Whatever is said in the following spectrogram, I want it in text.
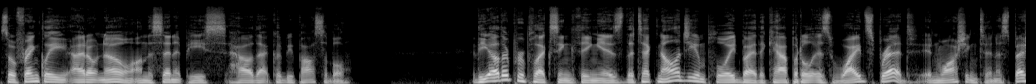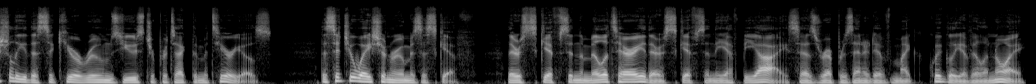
So, frankly, I don't know on the Senate piece how that could be possible. The other perplexing thing is the technology employed by the Capitol is widespread in Washington, especially the secure rooms used to protect the materials. The Situation Room is a SCIF. There's SCIFs in the military, there's SCIFs in the FBI, says Representative Mike Quigley of Illinois.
